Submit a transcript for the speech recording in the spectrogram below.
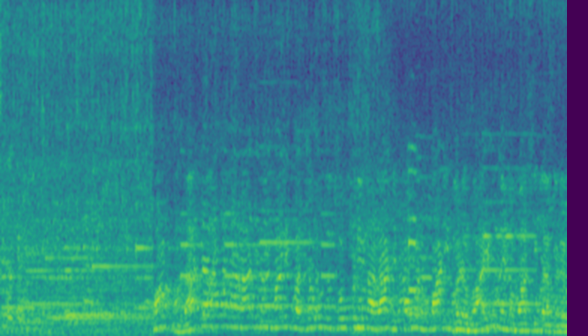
છોકરા. રાજા રામાના રાજની માલિકા ચૌદ ચોપડીના રાજ પવન પાણી ભરે વાયુ ને વાસીદા કરે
